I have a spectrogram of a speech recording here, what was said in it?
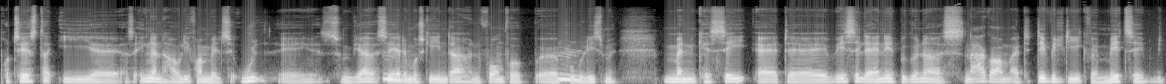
protester i, øh, altså England har jo ligefrem meldt sig ud, øh, som jeg ser mm. det måske endda en form for øh, mm. populisme. Man kan se, at øh, visse lande begynder at snakke om, at det vil de ikke være med til. Vi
